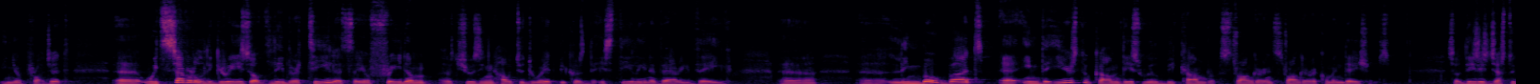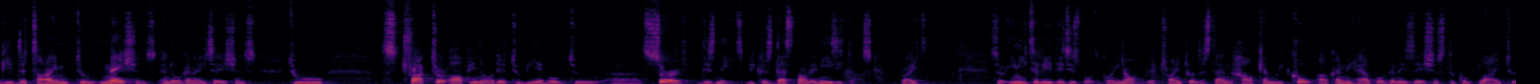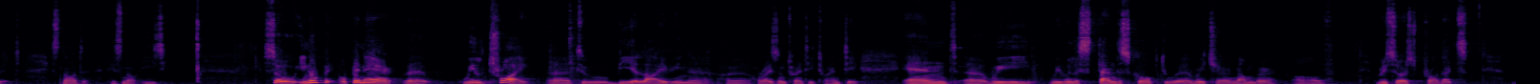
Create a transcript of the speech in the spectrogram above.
in your project. Uh, with several degrees of liberty, let's say, of freedom of choosing how to do it, because it's still in a very vague uh, limbo, but uh, in the years to come, this will become stronger and stronger recommendations. So this is just to give the time to nations and organizations to structure up in order to be able to uh, serve these needs, because that's not an easy task, right? So in Italy, this is what's going on. We're trying to understand how can we cope, how can we help organizations to comply to it. It's not, it's not easy. So in open, OpenAIRE, uh, we'll try uh, to be alive in uh, uh Horizon 2020, and uh, we, we will extend the scope to a richer number of research products.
